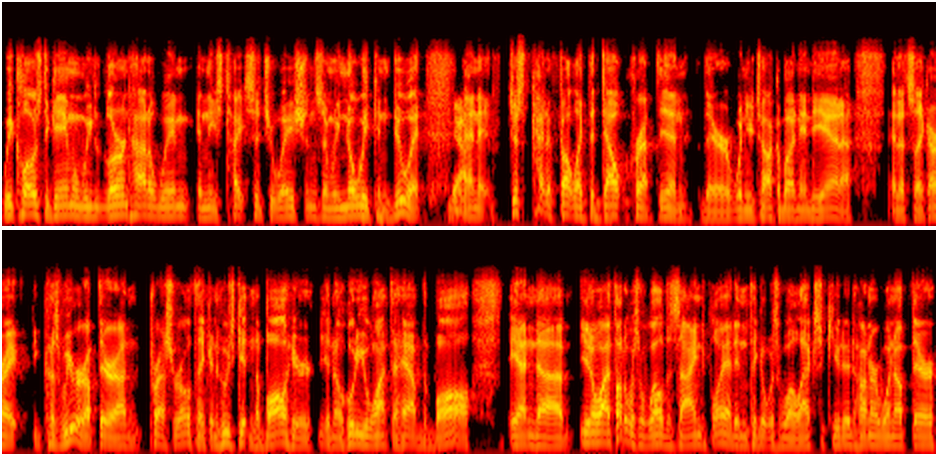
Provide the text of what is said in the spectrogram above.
we closed the game and we learned how to win in these tight situations and we know we can do it. Yeah. and it just kind of felt like the doubt crept in there when you talk about indiana. And it's like all right because we were up there on press row thinking who's getting the ball here? You know who do you want to have the ball? And uh, you know i thought it was a well designed play. I didn't think it was well executed hunter went up there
